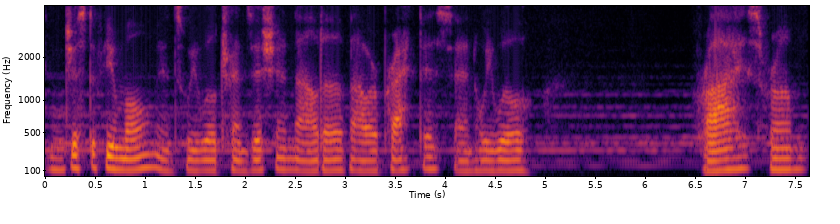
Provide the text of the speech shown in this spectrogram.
In just a few moments, we will transition out of our practice and we will rise from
